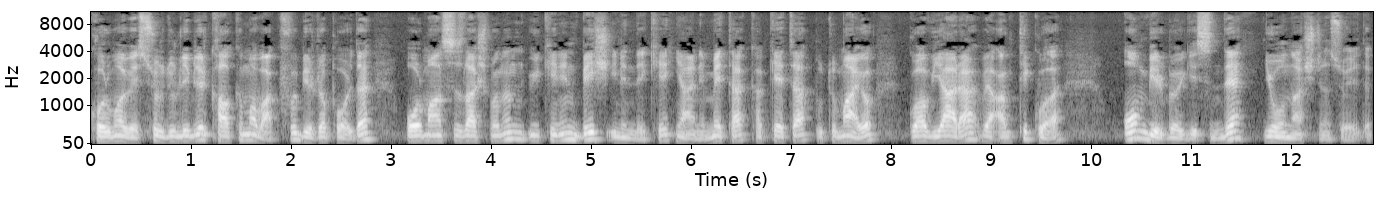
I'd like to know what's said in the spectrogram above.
Koruma ve Sürdürülebilir Kalkınma Vakfı bir raporda ormansızlaşmanın ülkenin 5 ilindeki yani Meta, Caqueta, Putumayo, Guaviare ve Antigua 11 bölgesinde yoğunlaştığını söyledi.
